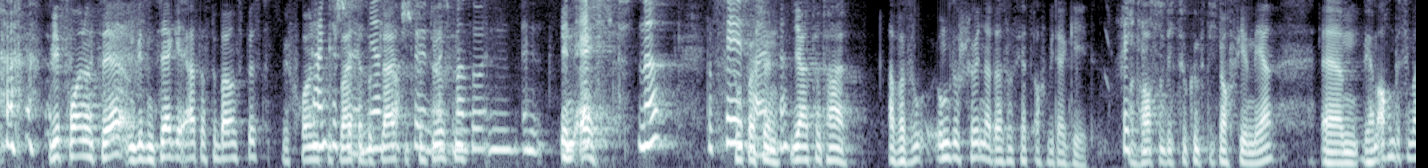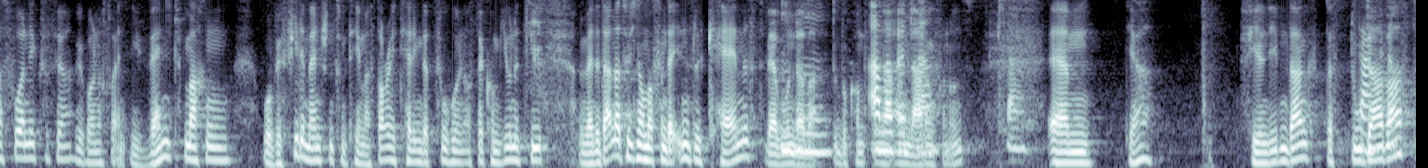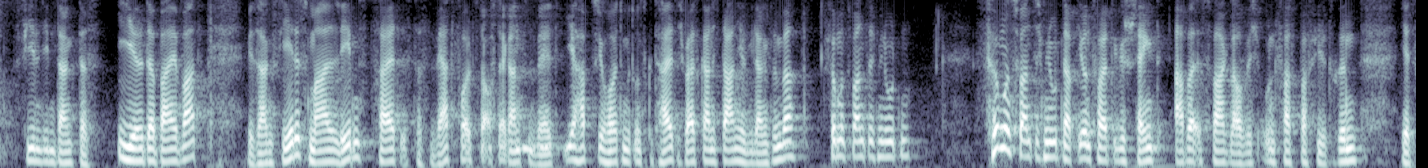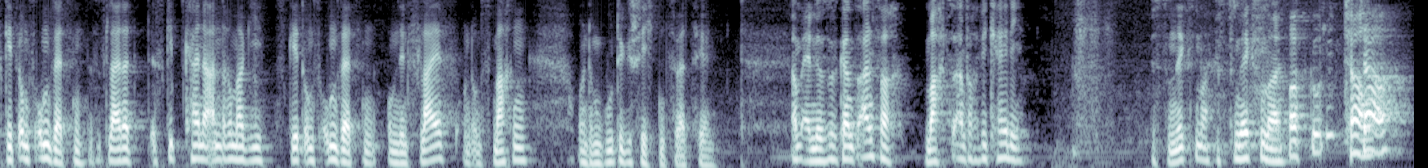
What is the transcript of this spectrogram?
Wir freuen uns sehr und wir sind sehr geehrt, dass du bei uns bist. Wir freuen uns, dich weiter begleiten ja, schön, zu dürfen. Mal so in, in, in, in echt. echt. Ne? Das fehlt Super halt, schön. Ne? Ja, total. Aber so, umso schöner, dass es jetzt auch wieder geht. Richtig. Und hoffentlich zukünftig noch viel mehr. Ähm, wir haben auch ein bisschen was vor nächstes Jahr. Wir wollen noch so ein Event machen, wo wir viele Menschen zum Thema Storytelling dazuholen aus der Community. Und wenn du dann natürlich nochmal von der Insel kämest, wäre wunderbar. Mhm. Du bekommst eine Einladung von uns. Klar. Ähm, ja, vielen lieben Dank, dass du Danke. da warst. Vielen lieben Dank, dass ihr dabei wart. Wir sagen es jedes Mal, Lebenszeit ist das Wertvollste auf der ganzen mhm. Welt. Ihr habt sie heute mit uns geteilt. Ich weiß gar nicht, Daniel, wie lange sind wir? 25 Minuten? 25 Minuten habt ihr uns heute geschenkt, aber es war, glaube ich, unfassbar viel drin. Jetzt geht es ums Umsetzen. Das ist leider, es gibt keine andere Magie. Es geht ums Umsetzen, um den Fleiß und ums Machen und um gute Geschichten zu erzählen. Am Ende ist es ganz einfach. Macht's einfach wie Katie. Bis zum nächsten Mal. Bis zum nächsten Mal. Macht's gut. Tschüss. Ciao. Ciao.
